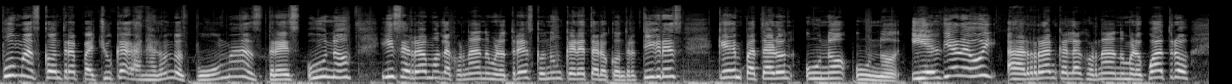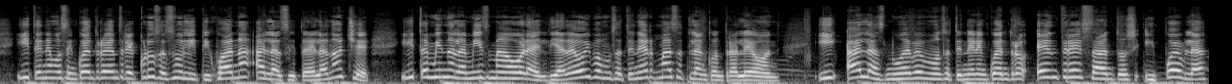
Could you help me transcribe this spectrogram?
Pumas contra Pachuca. Ganaron los Pumas, 3-1. Y cerramos la jornada número 3 con un Querétaro contra Tigres que empataron 1-1. Y el día de hoy arranca la jornada número 4 y tenemos encuentro entre Cruz Azul y Tijuana a las 7 de la noche. Y también a la misma hora, el día de hoy, vamos a tener Mazatlán contra León. Y a las 9 vamos a tener encuentro entre Santos y Puebla.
